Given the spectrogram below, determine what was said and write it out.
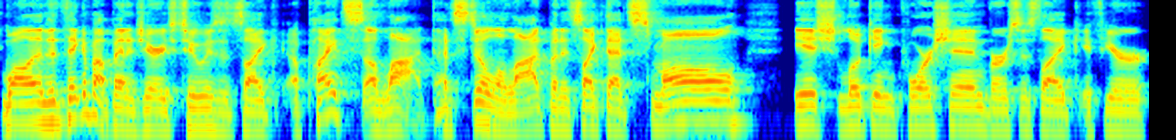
well, and the thing about Ben and Jerry's too is it's like a pint's a lot. That's still a lot, but it's like that small ish looking portion versus like if you're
